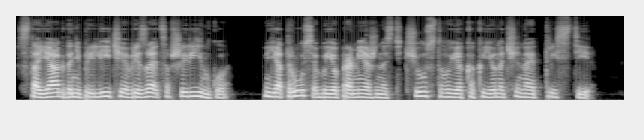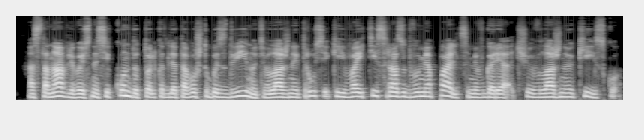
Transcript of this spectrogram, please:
Стояк до неприличия врезается в ширинку. Я трусь об ее промежность, чувствуя, как ее начинает трясти. Останавливаюсь на секунду только для того, чтобы сдвинуть влажные трусики и войти сразу двумя пальцами в горячую влажную киску,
